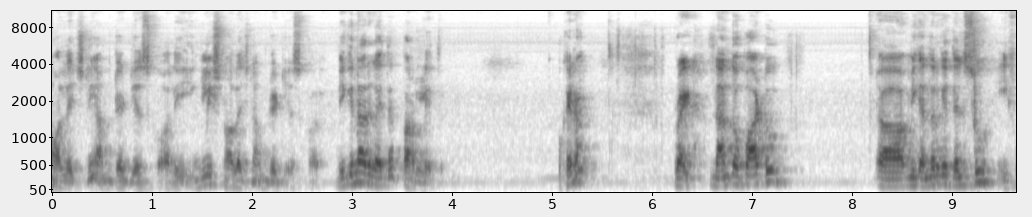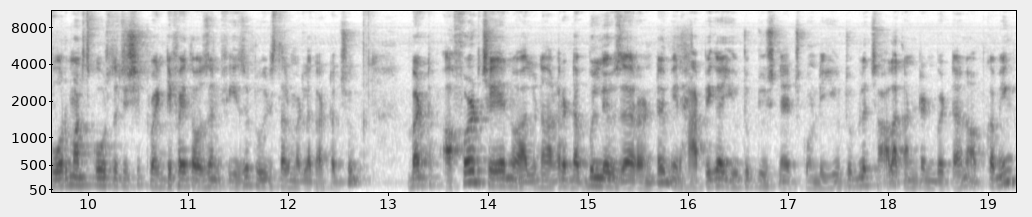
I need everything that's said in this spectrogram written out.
నాలెడ్జ్ని అప్డేట్ చేసుకోవాలి ఇంగ్లీష్ నాలెడ్జ్ని అప్డేట్ చేసుకోవాలి. బిగినర్గా అయితే పర్లేదు. ఓకేనా రైట్ దాంతోపాటు మీకు అందరికీ తెలుసు ఈ ఫోర్ మంత్స్ కోర్స్ వచ్చేసి twenty five thousand fees two ఇన్స్టాల్మెంట్లో కట్టొచ్చు. బట్ అఫోర్డ్ చేయని వాళ్ళు నా దగ్గర డబ్బులు లేవు సార్ అంటే మీరు హ్యాపీగా యూట్యూబ్ చూసి నేర్చుకోండి. యూట్యూబ్లో చాలా కంటెంట్ పెట్టాను అప్కమింగ్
